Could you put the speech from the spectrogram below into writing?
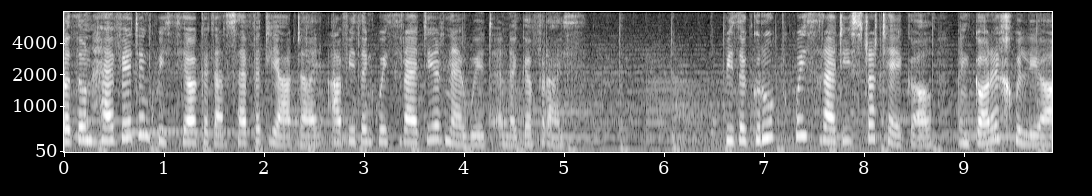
Byddwn hefyd yn gweithio gyda'r sefydliadau a fydd yn gweithredu'r newid yn y gyfraith. Bydd y grŵp gweithredu strategol yn gorychwilio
